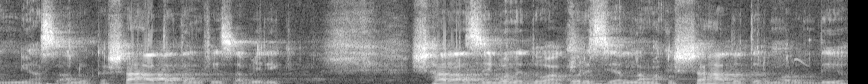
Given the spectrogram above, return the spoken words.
ইন্নি আলুকা শাহাদাতান ফি সাবিরিক সারা জীবনে দোয়া করেছি আল্লাহ আমাকে শাহাদতের মরণ দিও।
